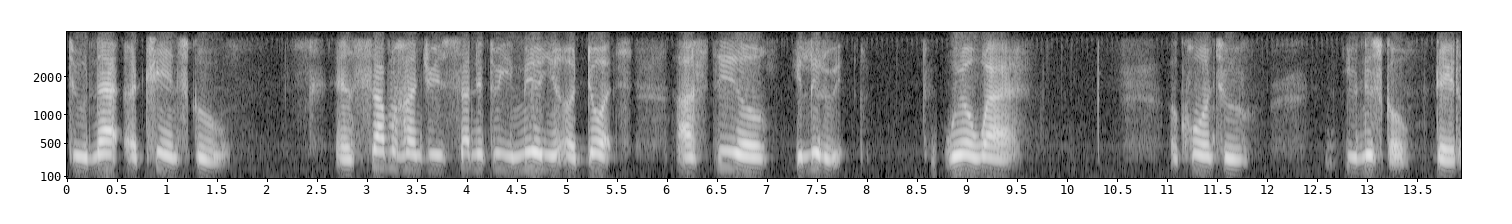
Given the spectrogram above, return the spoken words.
do not attend school, and 773 million adults are still illiterate worldwide, according to UNESCO data.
